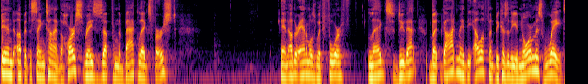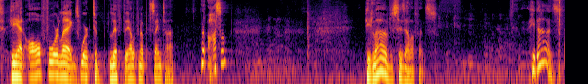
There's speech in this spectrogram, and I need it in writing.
bend up at the same time. The horse raises up from the back legs first, and other animals with four legs do that. But God made the elephant because of the enormous weight. He had all four legs work to lift the elephant up at the same time. Isn't that awesome? He loves his elephants. He does.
